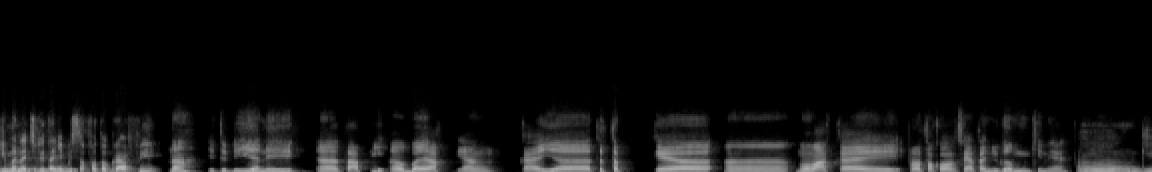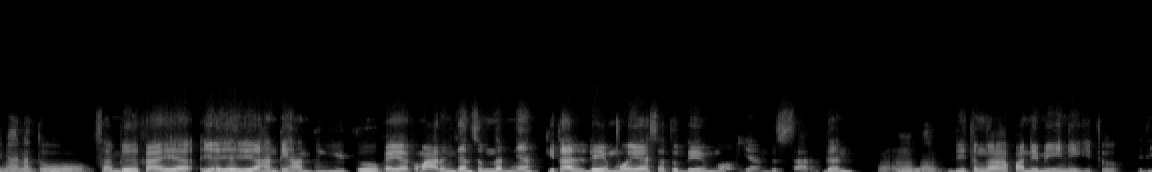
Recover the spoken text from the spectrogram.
Gimana ceritanya bisa fotografi? Nah, itu dia nih. Eh, tapi eh, banyak yang kayak tetap kayak eh, memakai protokol kesehatan juga mungkin ya. Hmm, gimana tuh? Sambil kayak ya ya ya hunting-hunting gitu. Kayak kemarin kan sebenarnya kita ada demo ya, satu demo yang besar dan Mm-mm. di tengah pandemi ini gitu. Jadi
